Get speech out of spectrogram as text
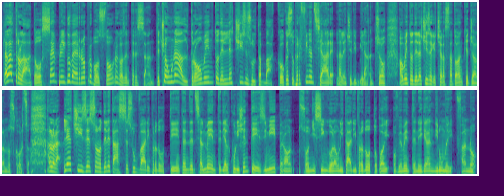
Dall'altro lato, sempre il governo ha proposto una cosa interessante, cioè un altro aumento delle accise sul tabacco, questo per finanziare la legge di bilancio. Aumento delle accise che c'era stato anche già l'anno scorso. Allora, le accise sono delle tasse su vari prodotti, tendenzialmente di alcuni centesimi, però su ogni singola unità di prodotto, poi ovviamente nei grandi numeri fanno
